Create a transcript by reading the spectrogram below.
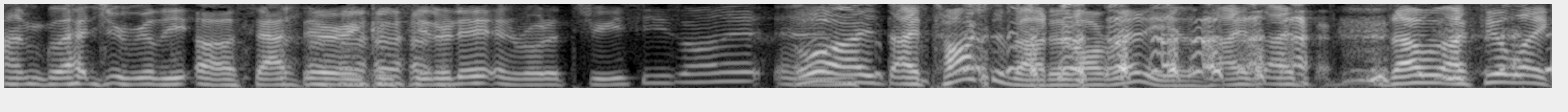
I'm glad you really uh, sat there and considered it and wrote a treatise on it. And... Well, I, I talked about it already. I, I that was- I feel like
